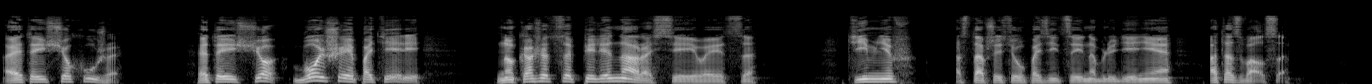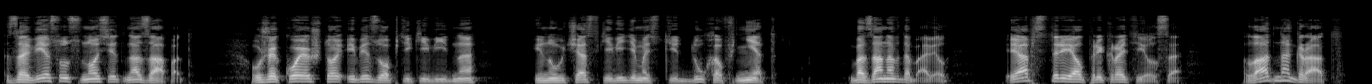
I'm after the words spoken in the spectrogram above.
а это еще хуже. Это еще большие потери, но, кажется, пелена рассеивается». Тимнев, оставшийся у позиции наблюдения, отозвался. «Завесу сносит на запад. Уже кое-что и без оптики видно, и на участке видимости духов нет, Базанов добавил. И обстрел прекратился. Ладно, Град.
